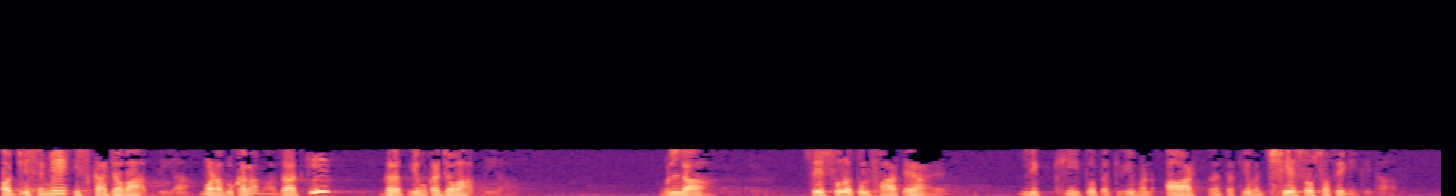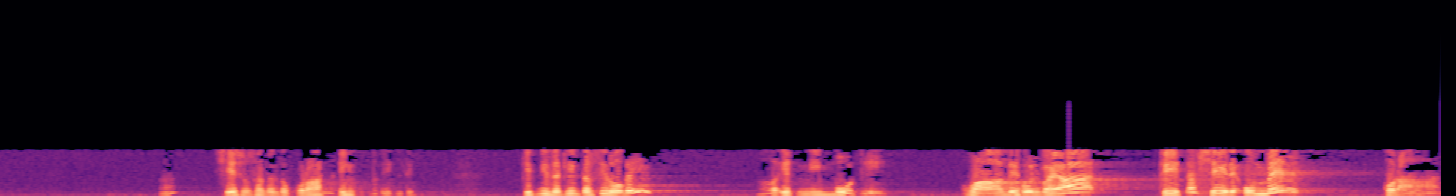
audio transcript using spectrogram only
اور جس میں اس کا جواب دیا۔ مونا ابوالکلام آزاد کی غلطیوں کا جواب دیا۔ اللہ سے صورت الفاتحہ ہے۔ لکھی تو تقریباً آٹھ، تقریباً چھ سو صفحے کی کتاب۔ ہاں؟ چھ سو صفحے تو قرآن نہیں ہوتا کتنی ذکیم تفسیر ہو گئی؟ ہاں، اتنی موٹی۔ واہ بےحل بیان فی تفسیر ام قرآن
